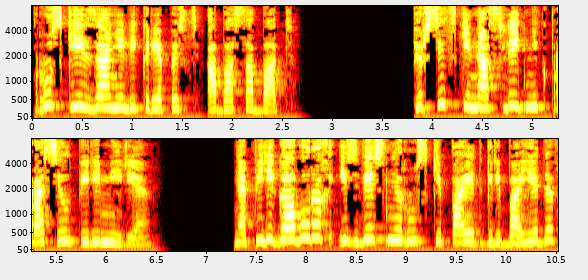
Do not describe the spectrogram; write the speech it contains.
русские заняли крепость Абасабад – Персидский наследник просил перемирия. На переговорах известный русский поэт Грибоедов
